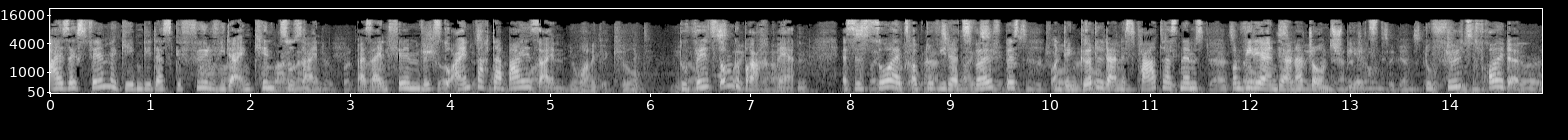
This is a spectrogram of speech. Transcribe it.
Isaacs Filme geben dir das Gefühl, wieder ein Kind zu sein. Bei seinen Filmen willst du einfach dabei sein. Du willst umgebracht werden. Es ist so, als ob du wieder zwölf bist und den Gürtel deines Vaters nimmst und wieder Indiana Jones spielst. Du fühlst Freude.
